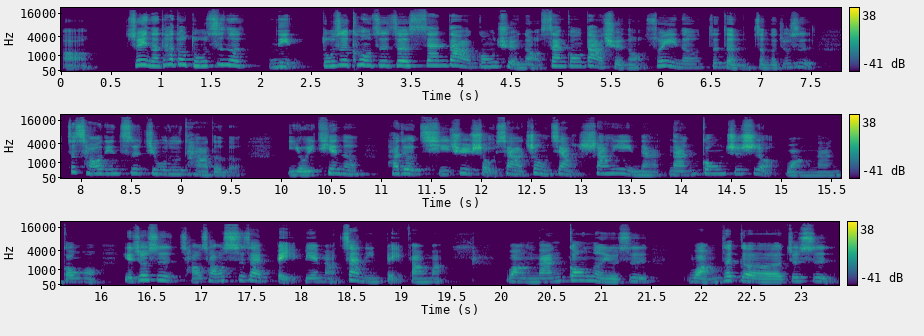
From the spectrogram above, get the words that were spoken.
啊，所以呢，他都独自的你独自控制这三大公权哦，三公大权哦，所以呢，这整整个就是这朝廷是几乎都是他的了。有一天呢，他就齐聚手下众将，商议南南攻之事哦，往南攻哦，也就是曹操是在北边嘛，占领北方嘛，往南攻呢，也是往这个就是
